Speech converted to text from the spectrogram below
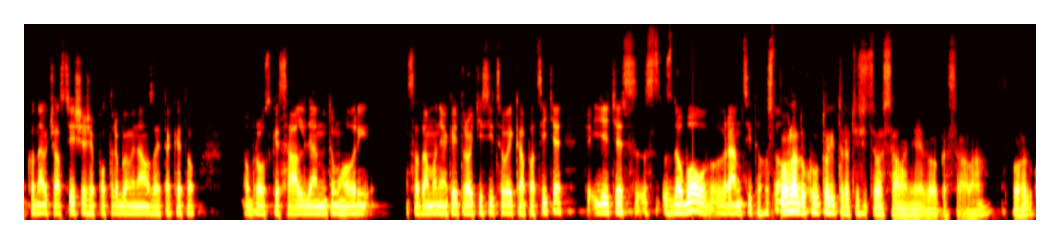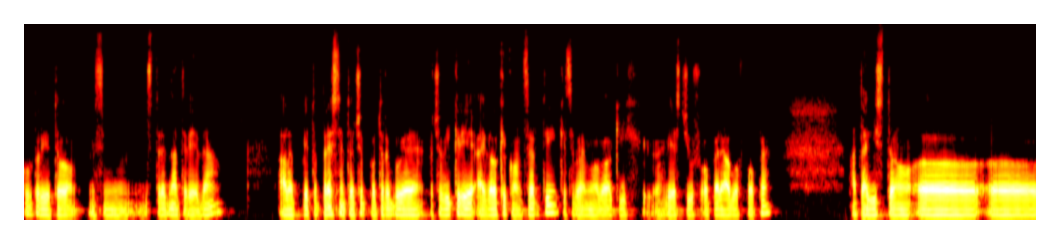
konajú častejšie, že potrebujeme naozaj takéto obrovské sály, dajme tomu hovorí sa tam o nejakej trojtisícovej kapacite. Idete s, s, s dobou v rámci toho? Z pohľadu kultúry trojtisícová sála nie je veľká sála. Z pohľadu kultúry je to, myslím, stredná trieda. Ale je to presne to, čo potrebuje, čo vykrie aj veľké koncerty, keď sa bavíme o veľkých hviezd, či už v opere alebo v pope. A takisto uh, uh,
